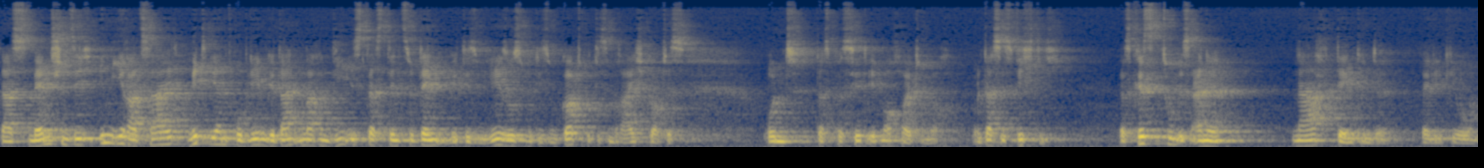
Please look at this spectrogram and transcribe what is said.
dass Menschen sich in ihrer Zeit mit ihren Problemen Gedanken machen, wie ist das denn zu denken mit diesem Jesus, mit diesem Gott, mit diesem Reich Gottes. Und das passiert eben auch heute noch. Und das ist wichtig. Das Christentum ist eine nachdenkende Religion.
